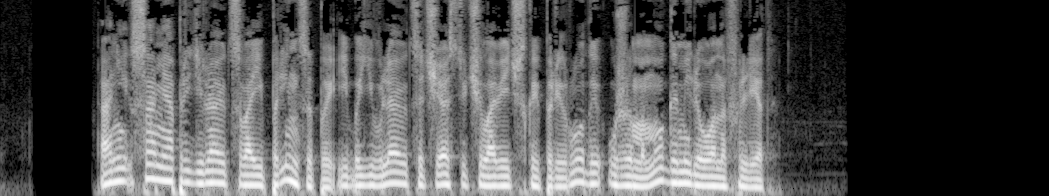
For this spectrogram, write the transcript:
Они сами определяют свои принципы, ибо являются частью человеческой природы уже много миллионов лет.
